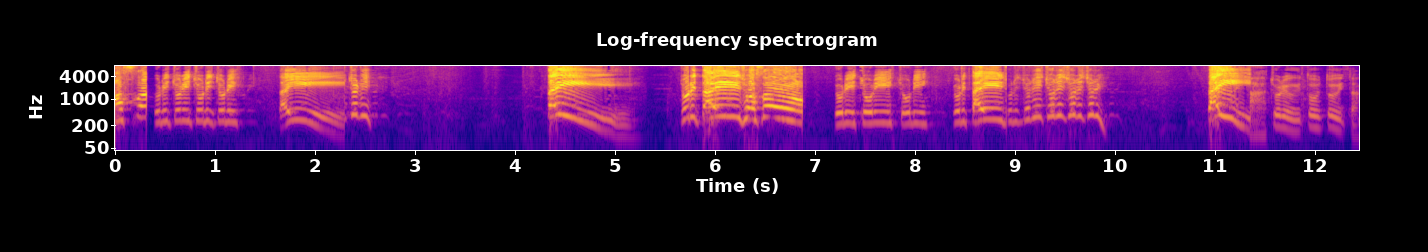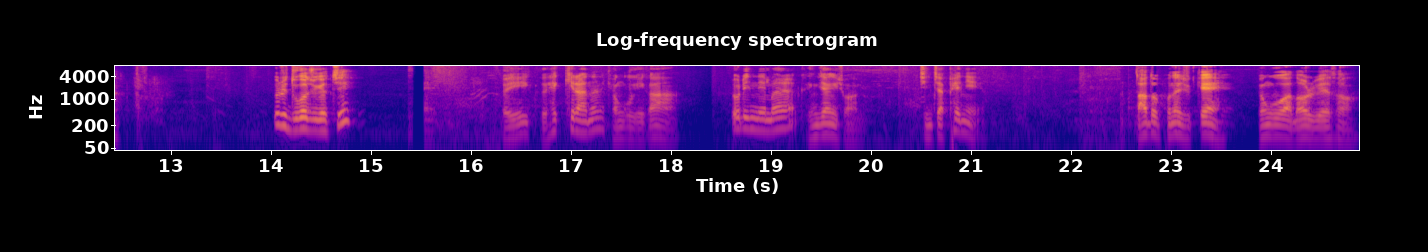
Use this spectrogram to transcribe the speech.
아싸 쪼리 쪼리 쪼리 쪼리. 따이. 쪼리. 따이. 쪼리 따이. 좋았어. 쪼리 쪼리 쪼리. 쪼리 따이. 쪼리 쪼리 쪼리 쪼리 쪼리. 따이. 아 쪼리 여기 또 또 있다. 쪼리 누가 죽였지? 저희 그 해키라는 경국이가 쪼리님을 굉장히 좋아합니다. 진짜 팬이에요. 나도 보내줄게. 경국아 널 위해서.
